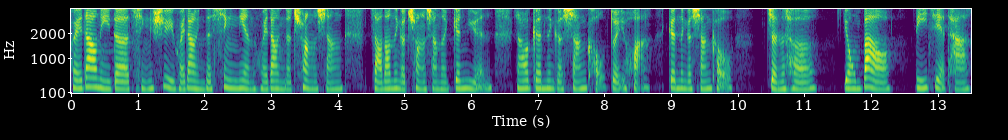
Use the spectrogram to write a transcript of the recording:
回到你的情绪，回到你的信念，回到你的创伤，找到那个创伤的根源，然后跟那个伤口对话，跟那个伤口整合、拥抱、理解它。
